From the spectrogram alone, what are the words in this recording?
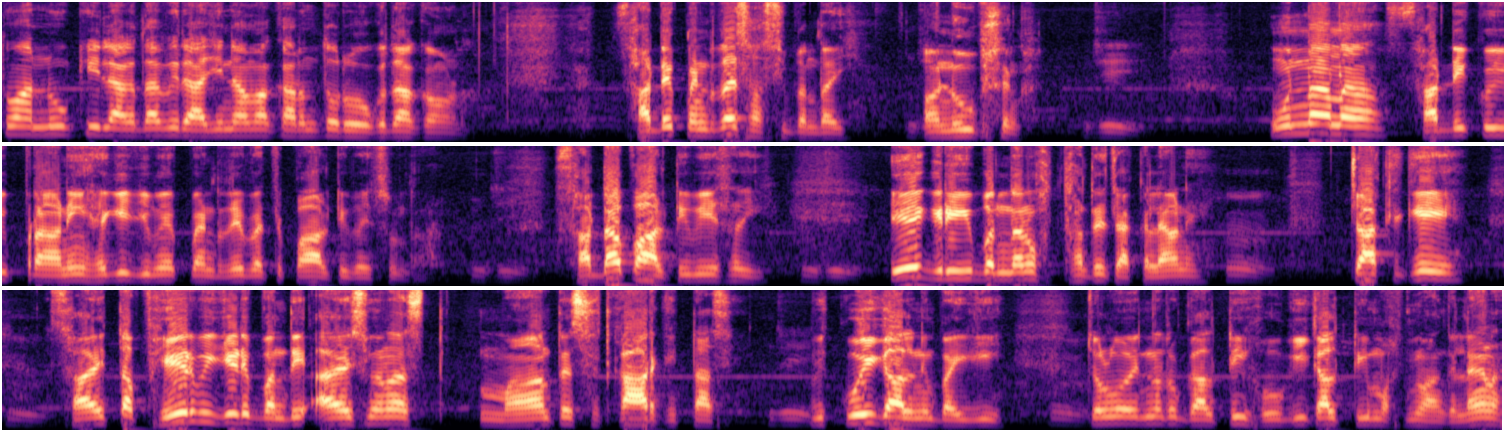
ਤੁਹਾਨੂੰ ਕੀ ਲੱਗਦਾ ਵੀ ਰਾਜੀਨਾਮਾ ਕਰਨ ਤੋਂ ਰੋਕਦਾ ਕੌਣ? ਸਾਡੇ ਪਿੰਡ ਦਾ 86 ਬੰਦਾ ਜੀ ਅਨੂਪ ਸਿੰਘ। ਜੀ। ਉਹਨਾਂ ਨਾਲ ਸਾਡੀ ਕੋਈ ਪੁਰਾਣੀ ਹੈਗੀ ਜਿਵੇਂ ਪਿੰਡ ਦੇ ਵਿੱਚ ਪਾਰਟੀ ਵੇਸ ਹੁੰਦਾ। ਜੀ। ਸਾਡਾ ਪਾਰਟੀ ਵੇਸ ਆ ਜੀ। ਇਹ ਗਰੀਬ ਬੰਦਿਆਂ ਨੂੰ ਹੱਥਾਂ ਤੇ ਚੱਕ ਲਿਆ ਨੇ ਹੂੰ। ਚੱਕ ਕੇ ਸਾਰੇ ਤਾਂ ਫੇਰ ਵੀ ਜਿਹੜੇ ਬੰਦੇ ਆਏ ਸੀ ਉਹਨਾਂ ਮਾਣ ਤੇ ਸਤਿਕਾਰ ਕੀਤਾ ਸੀ। ਵੀ ਕੋਈ ਗੱਲ ਨਹੀਂ ਬਾਈ ਜੀ। ਚਲੋ ਇਹਨਾਂ ਤੋਂ ਗਲਤੀ ਹੋ ਗਈ ਗਲਤੀ ਮਾਫੀ ਮੰਗ ਲੈਣ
